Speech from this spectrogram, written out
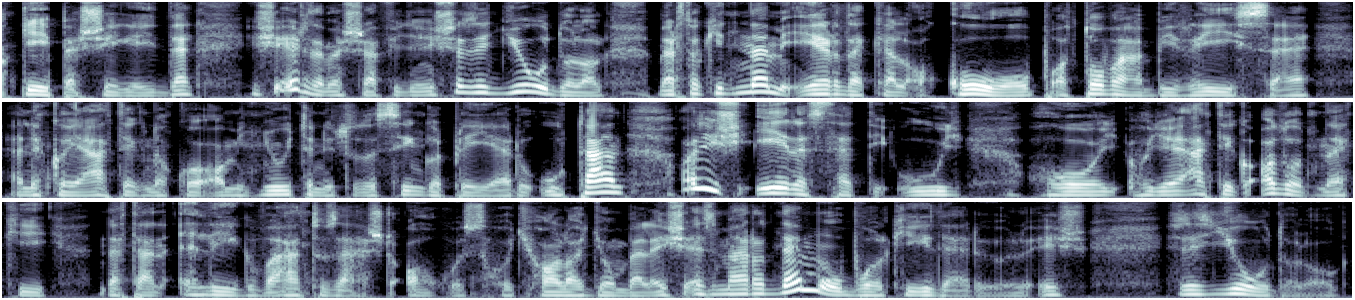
a képességeiddel, és érdemes rá figyelni, és ez egy jó dolog, mert akit nem érdekel a kóp, a további része ennek a játéknak, amit nyújtani tud a single player után, az is érezheti úgy, hogy, hogy a játék adott neki netán elég változást ahhoz, hogy haladjon bele, és ez már a demóból kiderül, és ez egy jó dolog.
